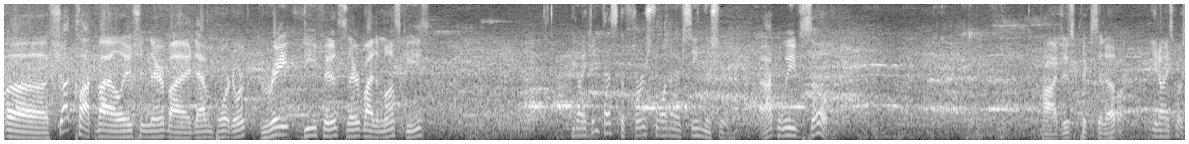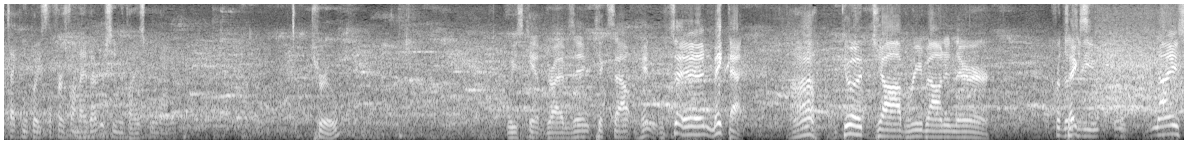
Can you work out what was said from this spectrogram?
uh, shot clock violation there by Davenport North. Great defense there by the Muskies. You know, I think that's the first one I've seen this year. I believe so. Hodges picks it up. You know, I suppose technically it's the first one I've ever seen at the high school level. True. Wieskamp drives in, kicks out. Henderson, make that. Ah, good job rebounding there. For those Takes of you, nice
